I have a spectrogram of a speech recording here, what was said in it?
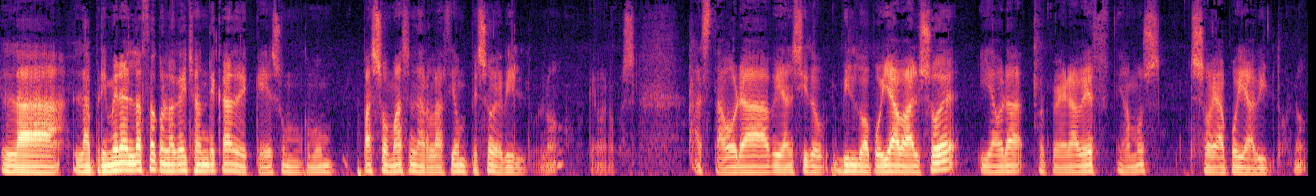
La, la, primera enlazo con lo que ha dicho Andeca de que es un, como un paso más en la relación PSOE-Bildu, ¿no? Que bueno, pues hasta ahora habían sido Bildu apoyaba al PSOE y ahora por primera vez, digamos, PSOE apoya a Bildu, ¿no?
